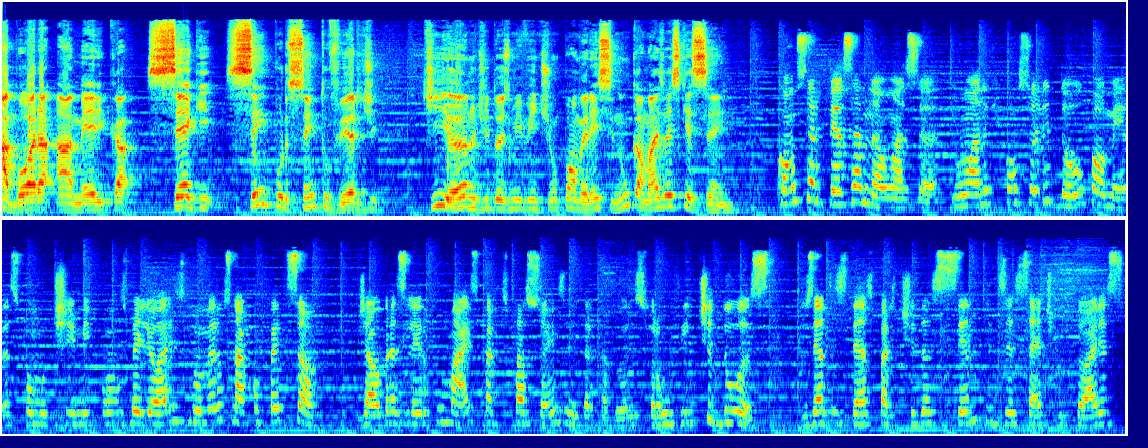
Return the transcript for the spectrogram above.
Agora a América segue 100% verde. Que ano de 2021 o palmeirense nunca mais vai esquecer, hein? Com certeza não, Azan. Num ano que consolidou o Palmeiras como time com os melhores números na competição. Já o brasileiro com mais participações em Libertadores foram 22, 210 partidas, 117 vitórias.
